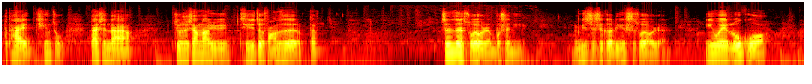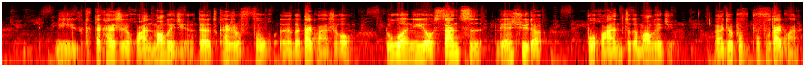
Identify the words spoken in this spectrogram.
不太清楚。但是呢，就是相当于，其实这个房子的真正所有人不是你，你只是个临时所有人。因为如果你在开始还 mortgage，在开始付那个贷款的时候，如果你有三次连续的不还这个 mortgage，啊，就不不付贷款，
